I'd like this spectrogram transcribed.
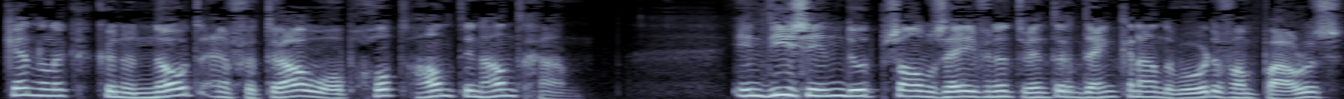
Kennelijk kunnen nood en vertrouwen op God hand in hand gaan. In die zin doet Psalm 27 denken aan de woorden van Paulus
